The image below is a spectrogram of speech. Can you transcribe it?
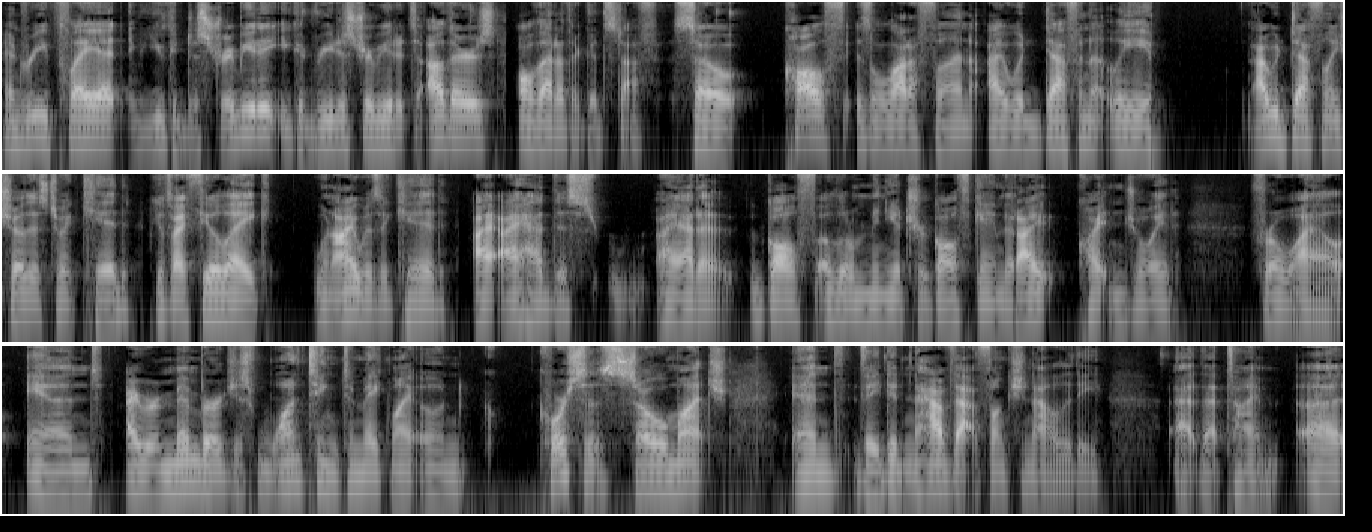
and replay it. You could distribute it. You could redistribute it to others. All that other good stuff. So golf is a lot of fun. I would definitely, I would definitely show this to a kid because I feel like when I was a kid, I, I had this, I had a golf, a little miniature golf game that I quite enjoyed for a while. And I remember just wanting to make my own courses so much. And they didn't have that functionality at that time. Uh,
